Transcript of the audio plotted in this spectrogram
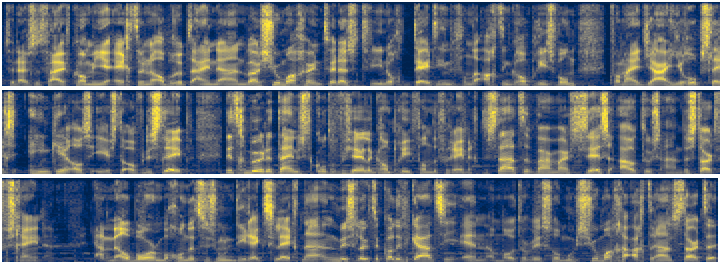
2005 kwam hier echter een abrupt einde aan. Waar Schumacher in 2004 nog 13 van de 18 Grand Prix won, kwam hij het jaar hierop slechts één keer als eerste over de streep. Dit gebeurde tijdens de controversiële Grand Prix van de Verenigde Staten, waar maar zes auto's aan de start verschenen. Ja, Melbourne begon het seizoen direct slecht. Na een mislukte kwalificatie en een motorwissel moest Schumacher achteraan starten.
